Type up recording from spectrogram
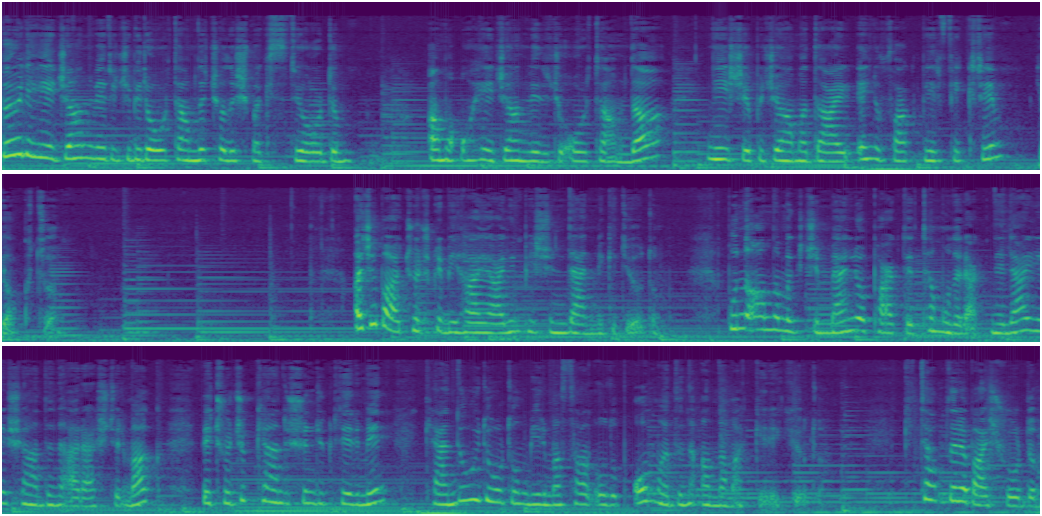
Böyle heyecan verici bir ortamda çalışmak istiyordum. Ama o heyecan verici ortamda ne iş yapacağıma dair en ufak bir fikrim yoktu. Acaba çocuklu bir hayalin peşinden mi gidiyordum? Bunu anlamak için Menlo Park'ta tam olarak neler yaşandığını araştırmak ve çocukken düşündüklerimin kendi uydurduğum bir masal olup olmadığını anlamak gerekiyordu. Kitaplara başvurdum.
